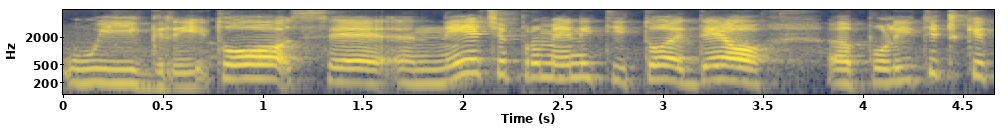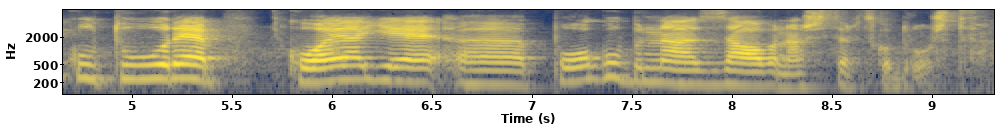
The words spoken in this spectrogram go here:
u igri. To se neće promeniti, to je deo e, političke kulture koja je e, pogubna za ovo naše srpsko društvo.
